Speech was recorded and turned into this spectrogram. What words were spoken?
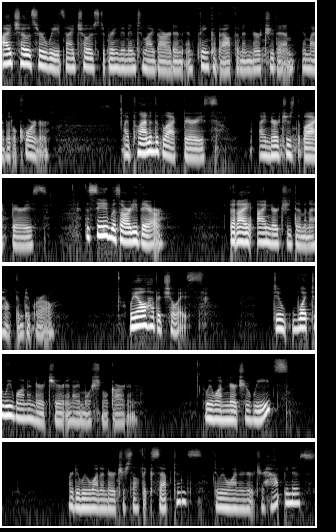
I chose her weeds, and I chose to bring them into my garden and think about them and nurture them in my little corner. I planted the blackberries. I nurtured the blackberries. The seed was already there, but I, I nurtured them and I helped them to grow. We all have a choice. Do what do we want to nurture in our emotional garden? Do we want to nurture weeds? Or do we want to nurture self acceptance? Do we want to nurture happiness?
